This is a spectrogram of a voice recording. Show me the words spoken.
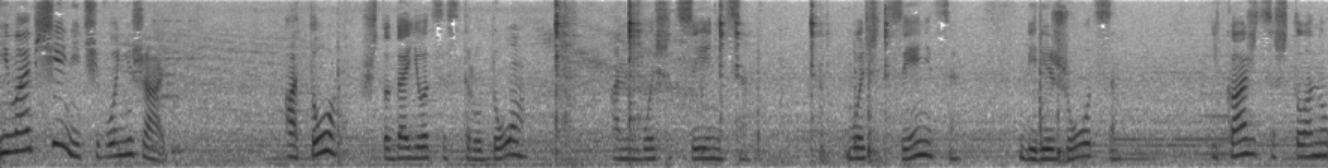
и вообще ничего не жаль. А то, что дается с трудом, оно больше ценится, больше ценится, бережется. И кажется, что оно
